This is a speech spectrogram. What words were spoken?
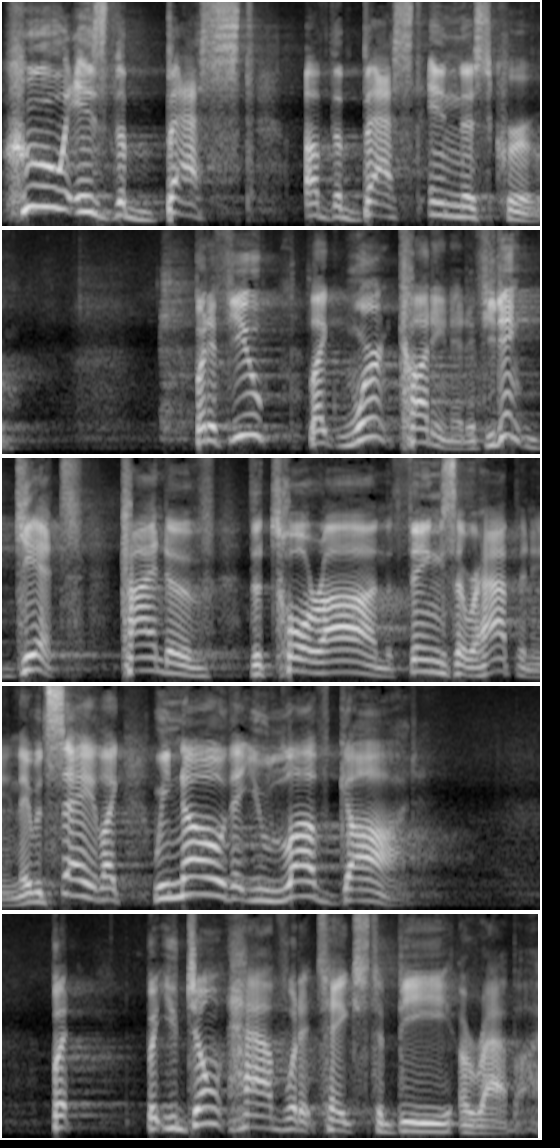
who is the best of the best in this crew. But if you like weren't cutting it, if you didn't get kind of the Torah and the things that were happening. They would say, like, we know that you love God, but, but you don't have what it takes to be a rabbi.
